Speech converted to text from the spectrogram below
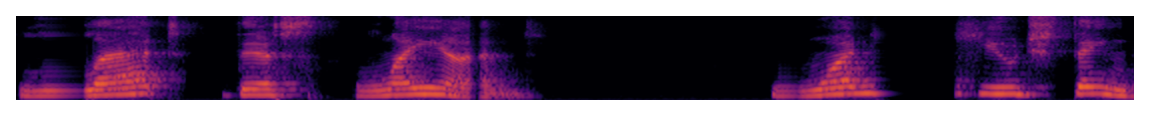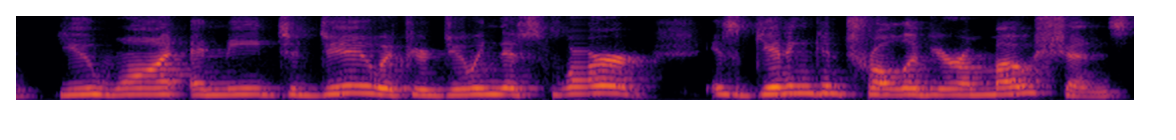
Let this land. One huge thing you want and need to do if you're doing this work is getting control of your emotions.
